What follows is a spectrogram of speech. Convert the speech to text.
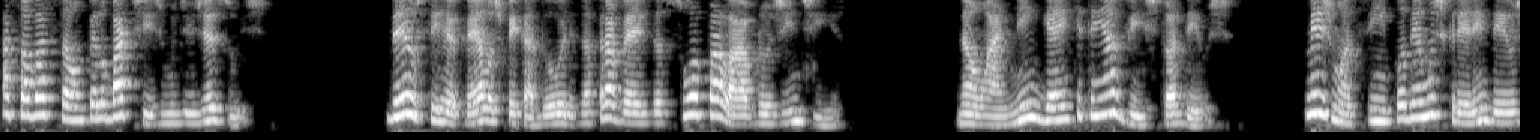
a salvação pelo batismo de Jesus. Deus se revela aos pecadores através da Sua palavra hoje em dia. Não há ninguém que tenha visto a Deus. Mesmo assim, podemos crer em Deus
